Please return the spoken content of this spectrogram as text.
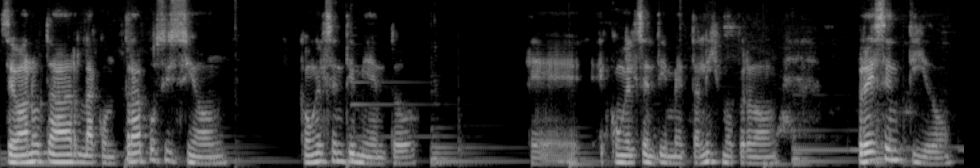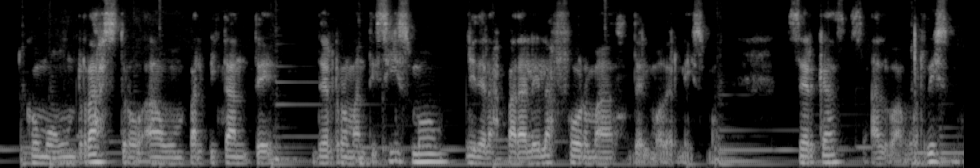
Se va a notar la contraposición con el sentimiento, eh, con el sentimentalismo, perdón, presentido como un rastro aún palpitante del romanticismo y de las paralelas formas del modernismo, cercas al vanguardismo.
